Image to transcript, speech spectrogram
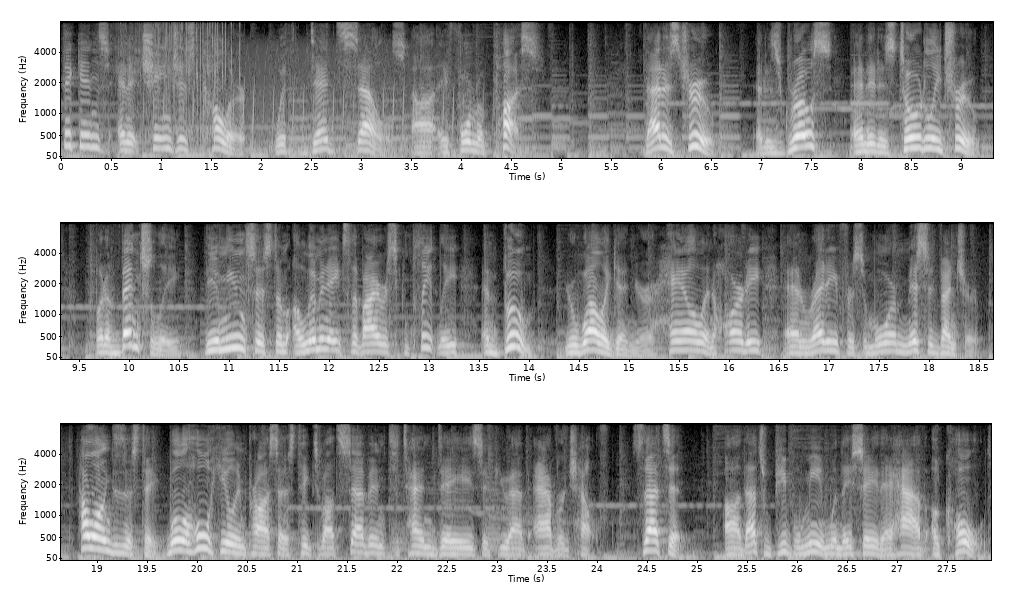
thickens and it changes color with dead cells, uh, a form of pus. That is true. It is gross and it is totally true. But eventually, the immune system eliminates the virus completely and boom, you're well again. You're hale and hearty and ready for some more misadventure. How long does this take? Well, the whole healing process takes about seven to 10 days if you have average health. So that's it. Uh, that's what people mean when they say they have a cold.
